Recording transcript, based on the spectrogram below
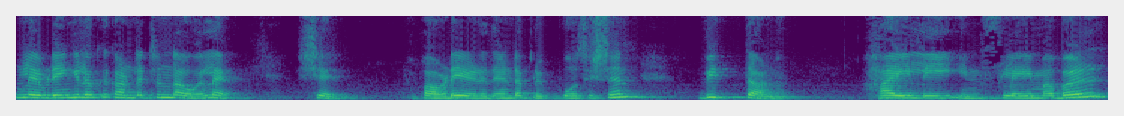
നിങ്ങൾ എവിടെയെങ്കിലുമൊക്കെ കണ്ടിട്ടുണ്ടാവും അല്ലേ? ശരി. അപ്പൊ അവിടെ എഴുതേണ്ട പ്രിപ്പോസിഷൻ വിത്ത് ആണ്. Highly inflammable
